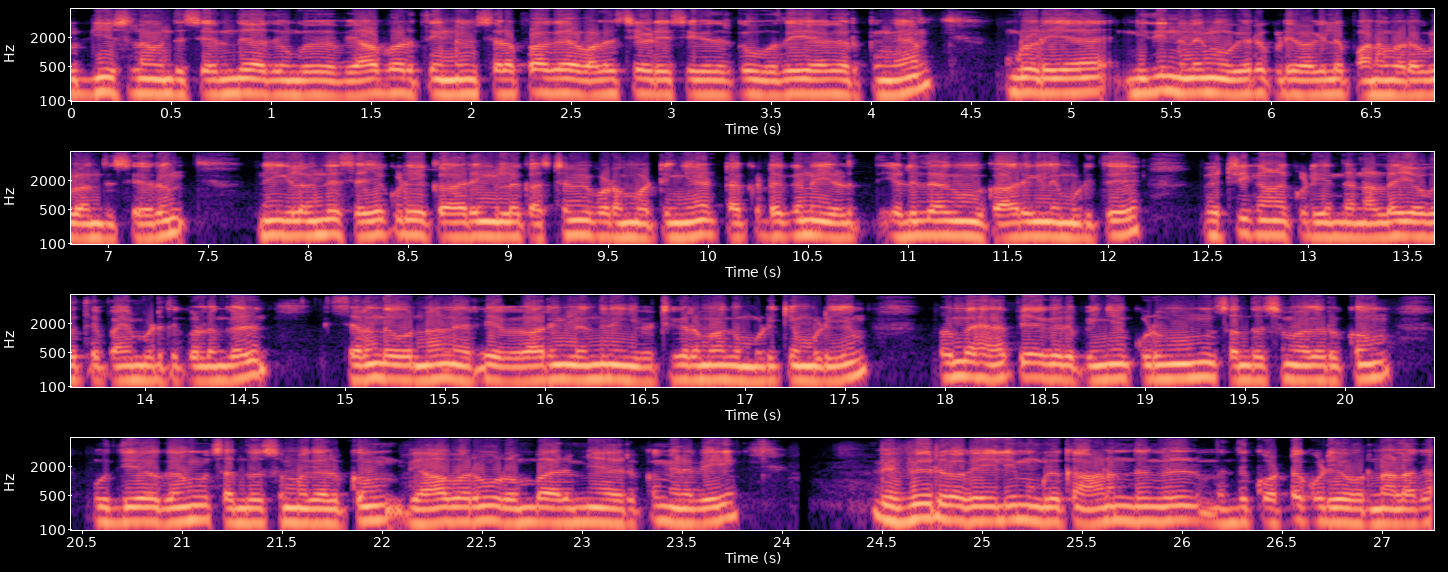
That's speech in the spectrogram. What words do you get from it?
குட் நியூஸ்லாம் வந்து சேர்ந்து அது உங்கள் வியாபாரத்தை இன்னும் சிறப்பாக வளர்ச்சி அடைய செய்வதற்கு உதவியாக இருக்குங்க. உங்களுடைய நிதி நிலைமை உயரக்கூடிய வகையில் பண வரவுகள் வந்து சேரும். நீங்கள் வந்து செய்யக்கூடிய காரியங்களில் கஷ்டமே பட மாட்டீங்க. டக்கு டக்குன்னு எழு எளிதாக உங்கள் காரியங்களை முடித்து வெற்றி காணக்கூடிய இந்த நல்ல யோகத்தை பயன்படுத்திக் கொள்ளுங்கள். சிறந்த ஒரு நாள் நிறைய காரியங்களை வந்து நீங்கள் வெற்றிகரமாக முடிக்க முடியும். ரொம்ப ஹாப்பியாக இருப்பீங்க. குடும்பமும் சந்தோஷமாக இருக்கும். உத்தியோகமும் சந்தோஷமாக இருக்கும். வியாபாரமும் ரொம்ப அருமையாக இருக்கும். எனவே வெவ்வேறு வகையிலையும் உங்களுக்கு ஆனந்தங்கள் வந்து கொட்டக்கூடிய ஒரு நாளாக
